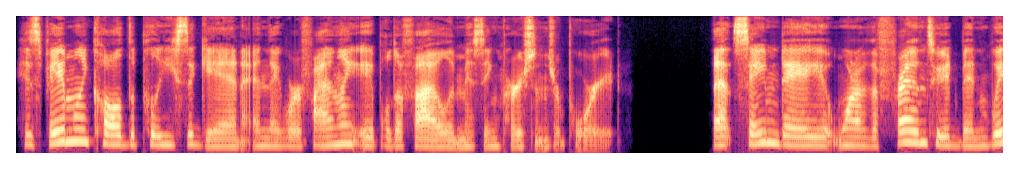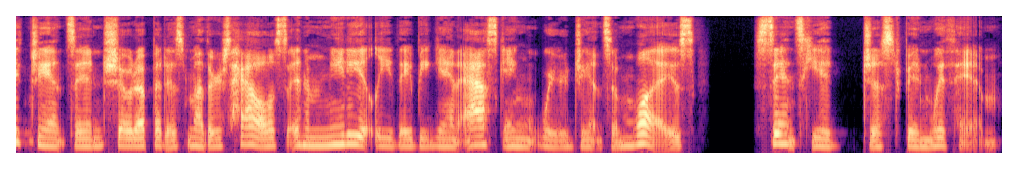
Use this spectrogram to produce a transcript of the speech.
His family called the police again and they were finally able to file a missing persons report. That same day, one of the friends who had been with Janson showed up at his mother's house, and immediately they began asking where Janson was, since he had just been with him.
